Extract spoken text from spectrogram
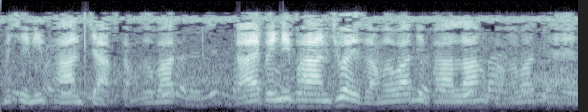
ไม่ใช่นิพพานจากสังสวัตกลายเป็นนิพพานช่วยสังสวัตนิพพานล้างสังสวัตแทน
